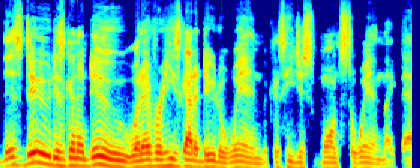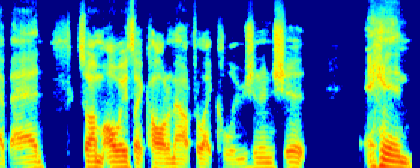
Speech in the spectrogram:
this dude is going to do whatever he's got to do to win because he just wants to win like that bad. So I'm always like calling him out for like collusion and shit. And,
